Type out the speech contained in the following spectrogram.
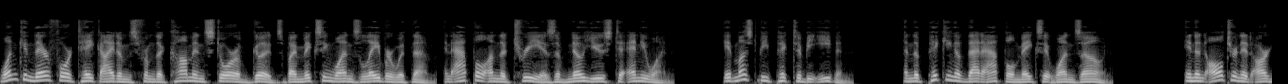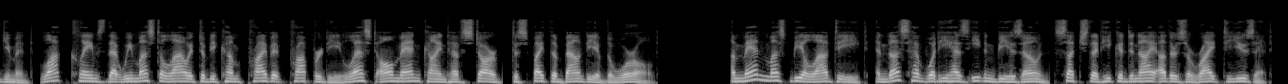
One can therefore take items from the common store of goods by mixing one's labor with them, an apple on the tree is of no use to anyone—it must be picked to be eaten—and the picking of that apple makes it one's own. In an alternate argument, Locke claims that we must allow it to become private property lest all mankind have starved, despite the bounty of the world. A man must be allowed to eat, and thus have what he has eaten be his own such that he could deny others a right to use it.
